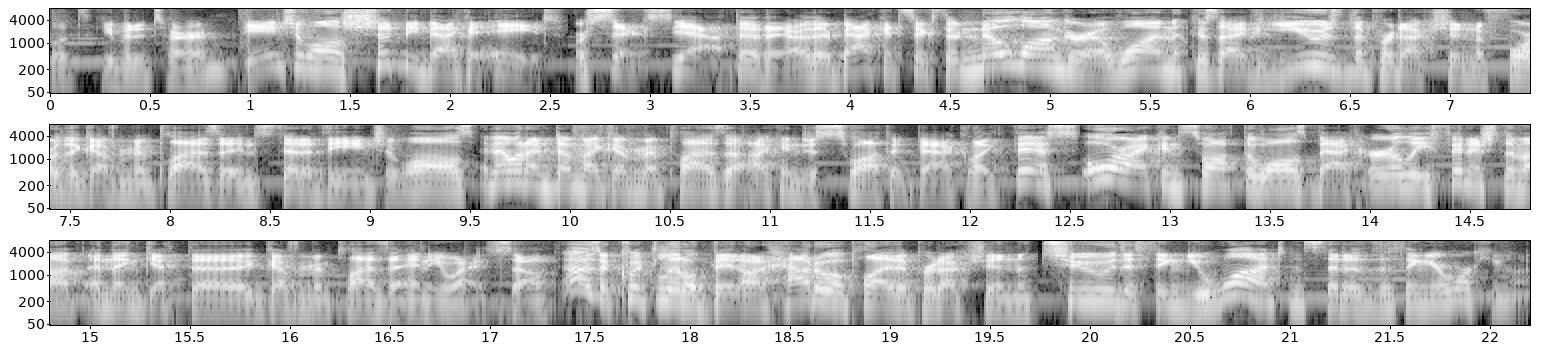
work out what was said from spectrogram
let's give it a turn. The ancient walls should be back at eight or six. Yeah, there they are. They're back at six. They're no longer at one because I've used the production for the government plaza instead of the ancient walls. And then when I'm done my government plaza, I can just swap it back like this, or I can swap the walls back early, finish them up, and then get the government plaza anyway. So that was a quick little bit on how to apply the production to the thing you want instead of the thing you're working on.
